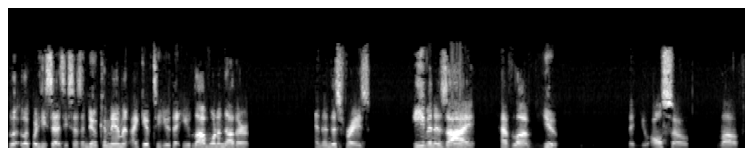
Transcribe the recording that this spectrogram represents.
look what he says. He says, A new commandment I give to you that you love one another, and then this phrase, even as I have loved you, that you also love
